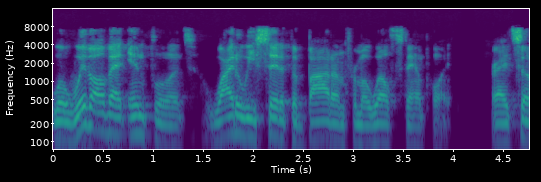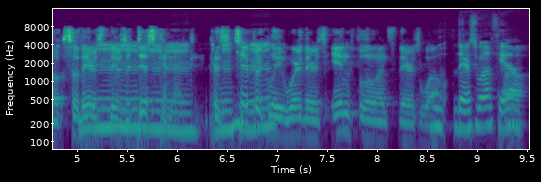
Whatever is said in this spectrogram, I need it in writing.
well, with all that influence, why do we sit at the bottom from a wealth standpoint? Right. So, so there's, there's a disconnect because mm-hmm. typically where there's influence, there's wealth. There's wealth. Yeah. Uh,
